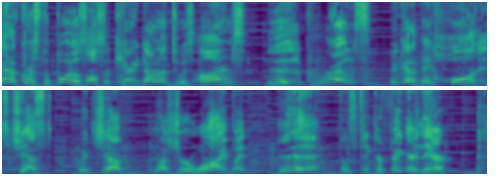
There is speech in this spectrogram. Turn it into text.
And of course, the boils also carry down onto his arms. Ugh, gross. We've got a big hole in his chest, which uh, I'm not sure why, but ugh, don't stick your finger in there.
